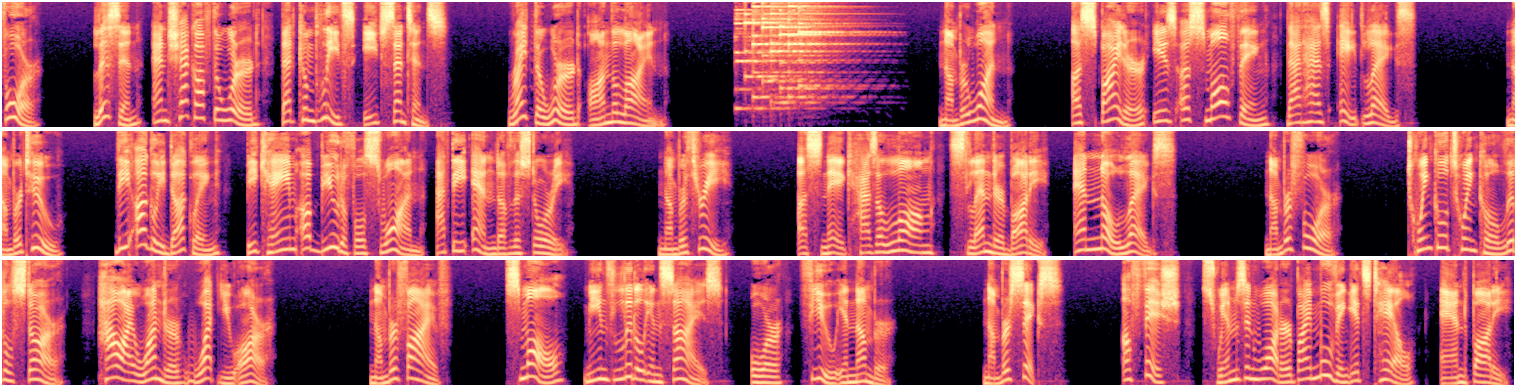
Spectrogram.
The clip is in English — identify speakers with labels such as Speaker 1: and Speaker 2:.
Speaker 1: 4. Listen and check off the word that completes each sentence. Write the word on the line. Number 1. A spider is a small thing that has eight legs. Number 2. The ugly duckling became a beautiful swan at the end of the story. Number 3. A snake has a long, slender body and no legs. Number 4. Twinkle, twinkle, little star, how I wonder what you are. Number 5. Small means little in size or few in number. Number 6. A fish swims in water by moving its tail and body.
